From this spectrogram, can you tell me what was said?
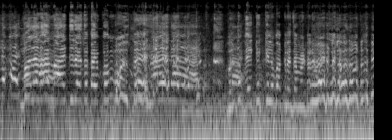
काय मला काय माहिती नाही तर काही पण बोलते. नाही, नाही. एक एक किलो बकऱ्याचा मटण वाढलेला होता म्हणजे.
